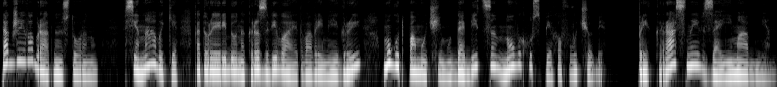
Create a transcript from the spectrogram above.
Также и в обратную сторону. Все навыки, которые ребенок развивает во время игры, могут помочь ему добиться новых успехов в учебе. Прекрасный взаимообмен.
